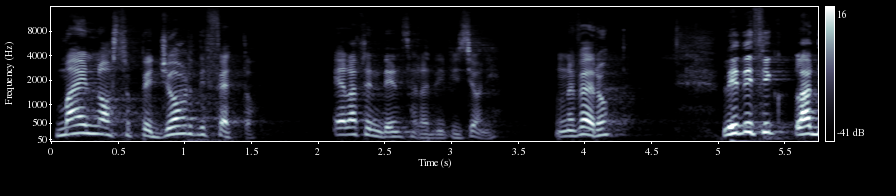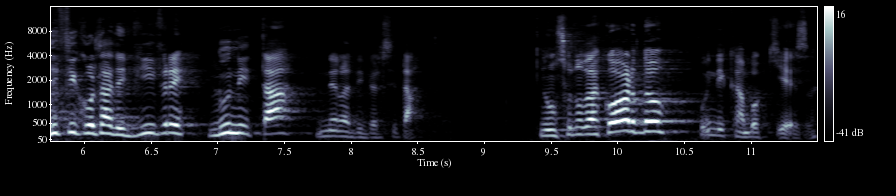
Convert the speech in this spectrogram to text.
Ma il nostro peggior difetto è la tendenza alla divisione. Non è vero? Diffic- la difficoltà di vivere l'unità nella diversità. Non sono d'accordo, quindi cambio chiesa.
